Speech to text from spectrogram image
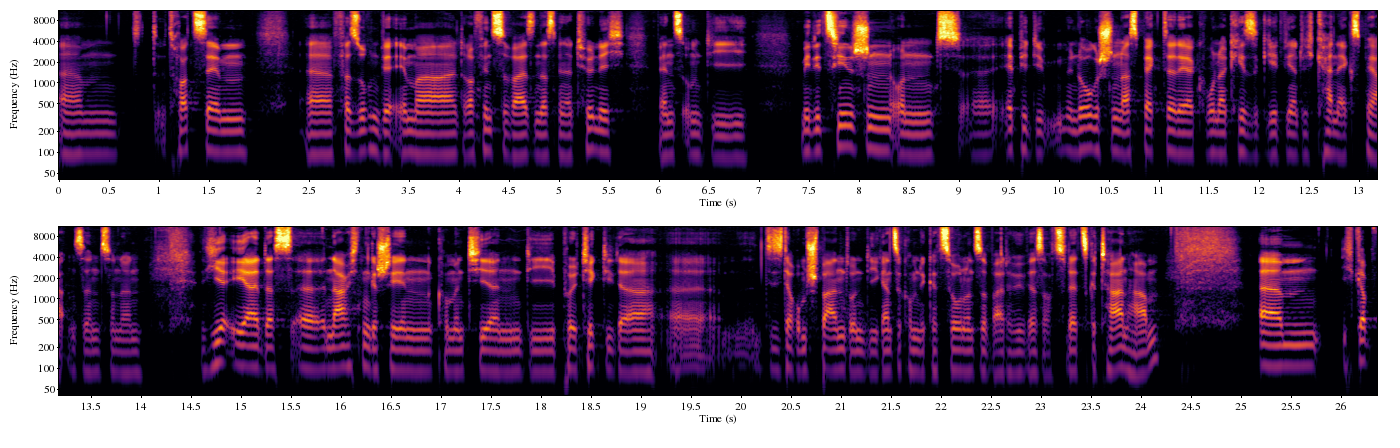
Ähm, trotzdem äh, versuchen wir immer darauf hinzuweisen, dass wir natürlich, wenn es um die medizinischen und äh, epidemiologischen Aspekte der Corona-Krise geht, wir natürlich keine Experten sind, sondern hier eher das äh, Nachrichtengeschehen kommentieren, die Politik, die da, äh, die sich darum spannt und die ganze Kommunikation und so weiter, wie wir es auch zuletzt getan haben. Ähm, ich glaube,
